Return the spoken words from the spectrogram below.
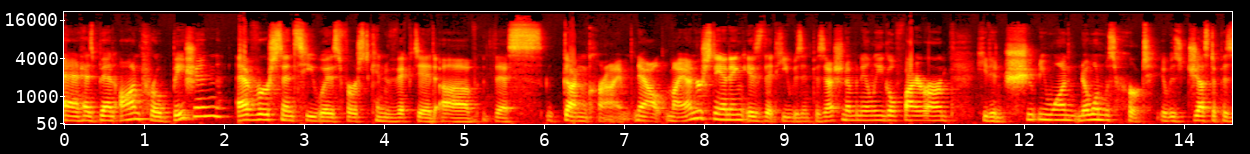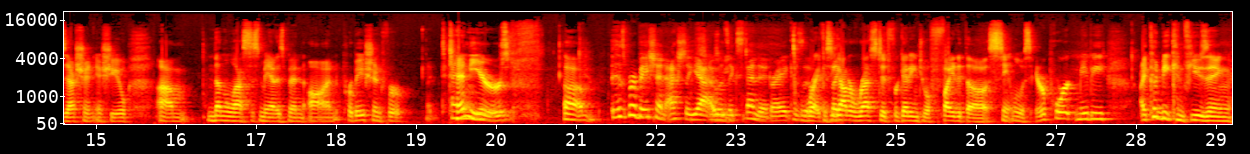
and has been on probation ever since he was first convicted of this gun crime. Now, my understanding is that he was in possession of an illegal firearm. He didn't shoot anyone, no one was hurt. It was just a possession issue. Um, nonetheless, this man has been on probation for like 10, 10 years. years His probation actually, yeah, it was me. extended, right? Because Right, because he got arrested for getting to a fight at the St. Louis airport, maybe. I could be confusing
